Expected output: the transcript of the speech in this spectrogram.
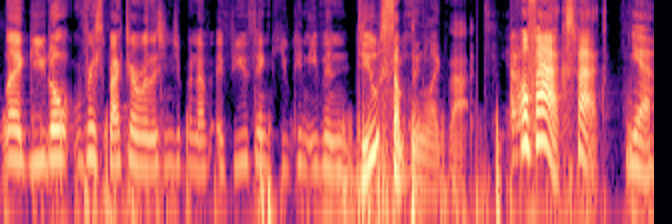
like you. Don't respect our relationship enough if you think you can even do something like that. Oh, facts, facts. Yeah.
